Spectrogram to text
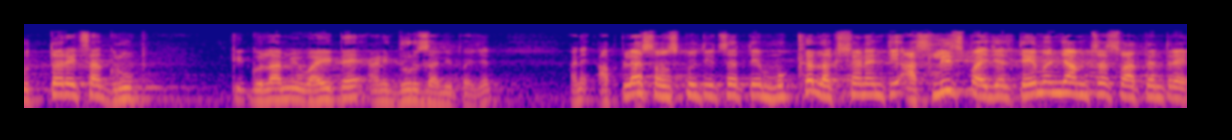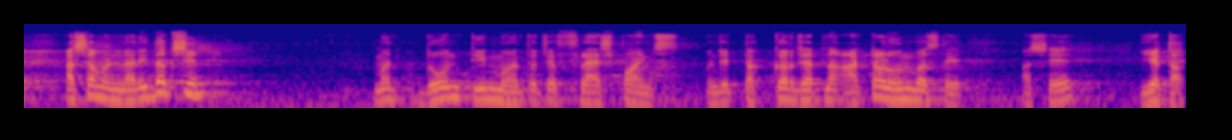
उत्तरेचा ग्रुप की गुलामी वाईट आहे आणि दूर झाली पाहिजे. आणि आपल्या संस्कृतीचं ते मुख्य लक्षण आहे ती असलीच पाहिजे ते म्हणजे आमचं स्वातंत्र्य आहे असं म्हणणारी दक्षिण. मग दोन तीन महत्त्वाचे फ्लॅश पॉईंट्स म्हणजे टक्कर ज्यातनं आटळ होऊन बसते असे येतात.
